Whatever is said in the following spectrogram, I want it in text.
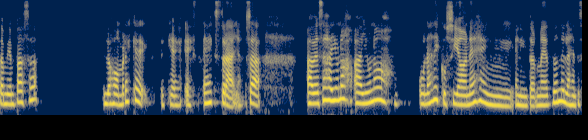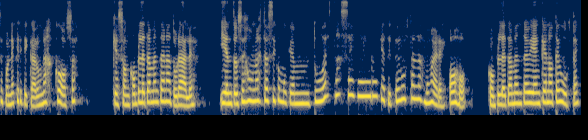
también pasa. Los hombres que, que es, es extraño. O sea, a veces hay unos, hay unos, unas discusiones en el internet donde la gente se pone a criticar unas cosas que son completamente naturales. Y entonces uno está así como que, mm, ¿tú estás seguro que a ti te gustan las mujeres? Ojo, completamente bien que no te gusten,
